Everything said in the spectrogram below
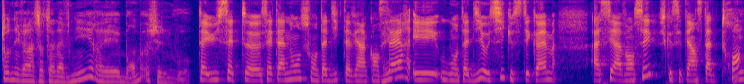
tournées vers un certain avenir et bon bah, c'est nouveau. Tu as eu cette euh, cette annonce où on t'a dit que tu avais un cancer et où on t'a dit aussi que c'était quand même assez avancé, puisque c'était un stade 3. Oui.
